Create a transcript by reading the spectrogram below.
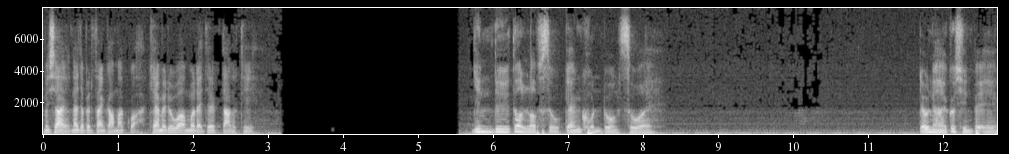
ไม่ใช่ น่าจะเป็นแฟนเก่ามากกว่า แค่ไม่รู้ว่าเมื่อไหร่จะได้ตามสักที ยินดีต้อนรับสู่แก๊งคนดวงซวย เดี๋ยวนายก็ชินไปเอง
